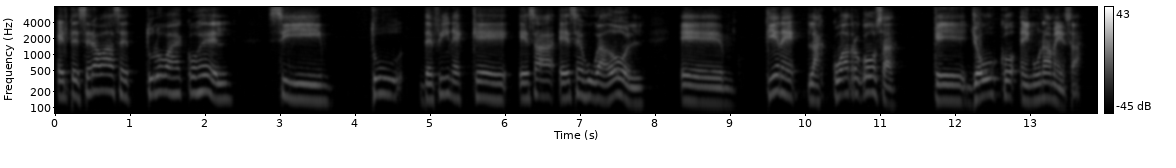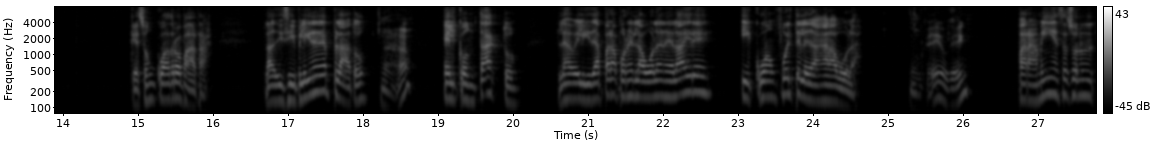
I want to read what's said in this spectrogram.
El tercera base tú lo vas a escoger si tú defines que esa, ese jugador eh, tiene las cuatro cosas que yo busco en una mesa, que son cuatro patas. La disciplina en el plato, Ajá. el contacto, la habilidad para poner la bola en el aire y cuán fuerte le dan a la bola. Ok, ok. Para mí esas son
